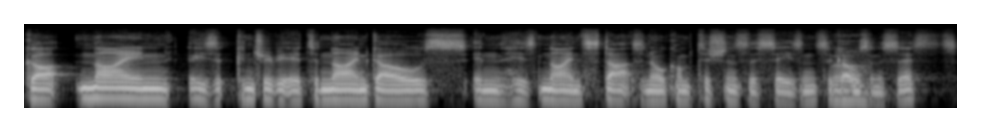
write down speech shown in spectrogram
got nine. He's contributed to nine goals in his nine starts in all competitions this season. So goals and assists.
